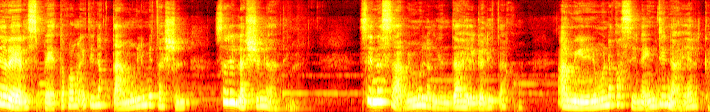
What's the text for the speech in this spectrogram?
Nire-respeto ko ang itinakta mong limitasyon sa relasyon natin. Sinasabi mo lang yan dahil galit ako. Aminin mo na kasi na in denial ka.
